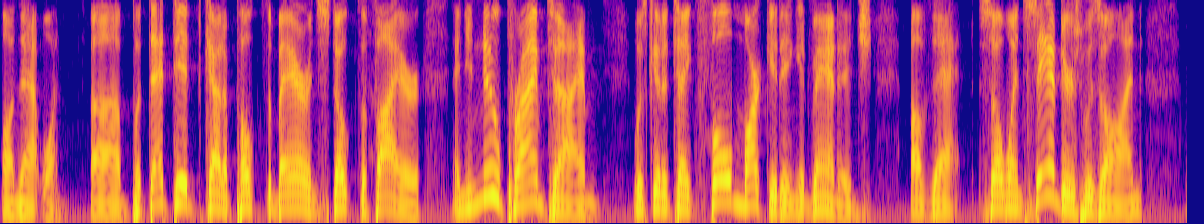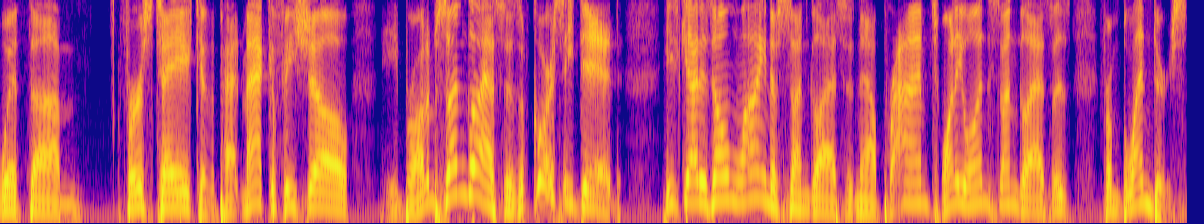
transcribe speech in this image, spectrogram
on that one. Uh, but that did kind of poke the bear and stoke the fire. And you knew prime time – was going to take full marketing advantage of that. So when Sanders was on with um, First Take and the Pat McAfee show, he brought him sunglasses. Of course he did. He's got his own line of sunglasses now, Prime 21 sunglasses from Blenders.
